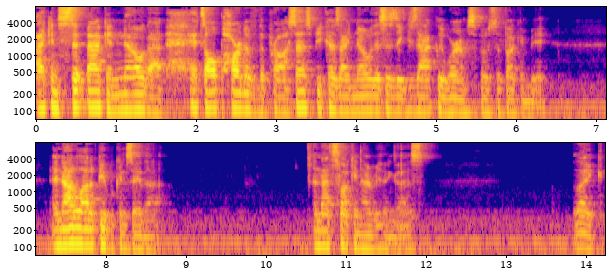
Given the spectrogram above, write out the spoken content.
I can sit back and know that it's all part of the process because I know this is exactly where I'm supposed to fucking be. And not a lot of people can say that. And that's fucking everything, guys. Like,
